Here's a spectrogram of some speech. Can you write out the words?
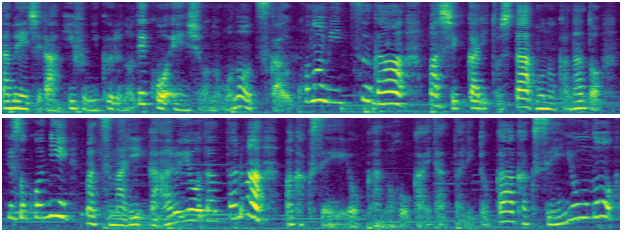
ダメージが皮膚に来るのでこう炎症のものを使う。この3つが、まあ、しっかりとしたものかなと。でそこに、まあ、詰まりがあるようだったら、まあ、角栓用あの崩壊だったりとか角栓用の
